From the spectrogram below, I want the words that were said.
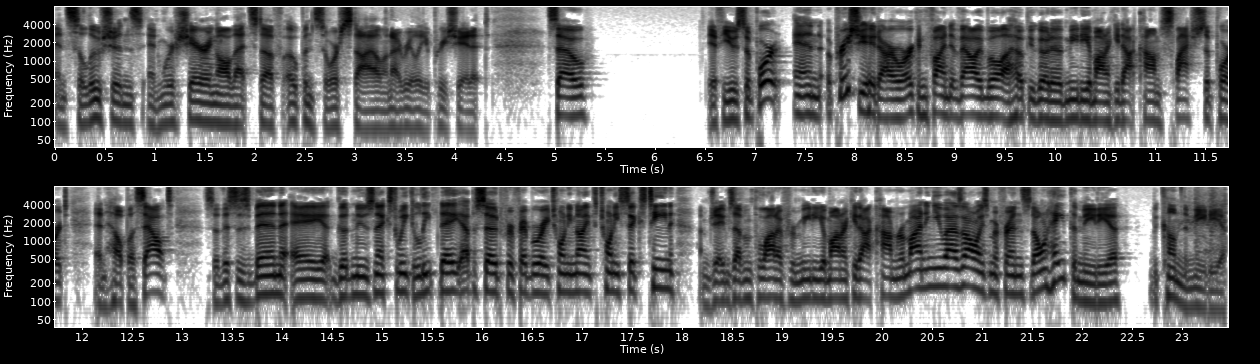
and solutions, and we're sharing all that stuff open source style, and I really appreciate it. So if you support and appreciate our work and find it valuable, I hope you go to MediaMonarchy.com slash support and help us out. So this has been a Good News Next Week Leap Day episode for February 29th, 2016. I'm James Evan Pilato from MediaMonarchy.com reminding you, as always, my friends, don't hate the media, become the media.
